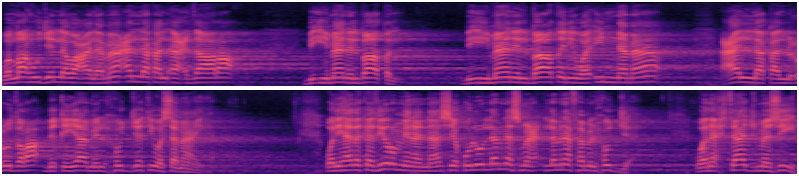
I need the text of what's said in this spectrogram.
والله جل وعلا ما علق الأعذار بإيمان الباطل بإيمان الباطن وإنما علق العذر بقيام الحجة وسماعها. ولهذا كثير من الناس يقولون لم نسمع لم نفهم الحجة ونحتاج مزيد.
